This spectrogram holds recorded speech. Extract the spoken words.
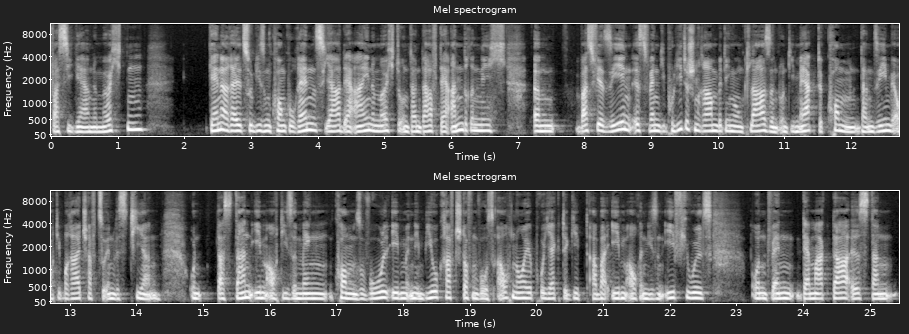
was sie gerne möchten. Generell zu diesem Konkurrenz, ja, der eine möchte und dann darf der andere nicht. Ähm, was wir sehen, ist, wenn die politischen Rahmenbedingungen klar sind und die Märkte kommen, dann sehen wir auch die Bereitschaft zu investieren und dass dann eben auch diese Mengen kommen, sowohl eben in den Biokraftstoffen, wo es auch neue Projekte gibt, aber eben auch in diesen E-Fuels. Und wenn der Markt da ist, dann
